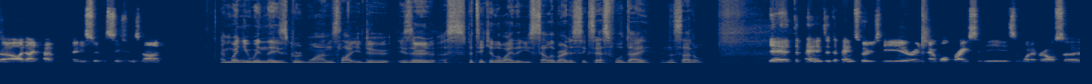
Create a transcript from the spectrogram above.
uh, I don't have any superstitions, no. And when you win these Group Ones, like you do, is there a particular way that you celebrate a successful day in the saddle? Yeah, it depends. It depends who's here and, and what race it is and whatever else. So,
